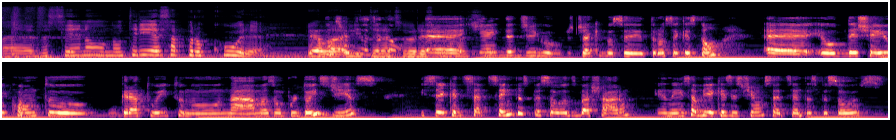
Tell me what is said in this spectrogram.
É, você não, não teria essa procura pela literatura. É, e ainda digo, já que você trouxe a questão, é, eu deixei o conto gratuito no, na Amazon por dois dias e cerca de 700 pessoas baixaram. Eu nem sabia que existiam 700 pessoas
